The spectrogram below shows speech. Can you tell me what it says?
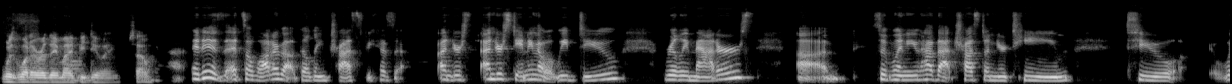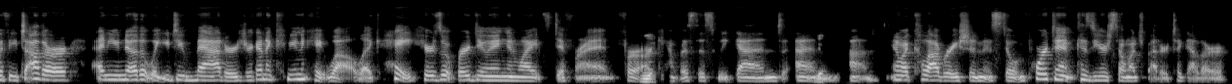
with whatever they might be doing. So yeah, it is. It's a lot about building trust because under, understanding that what we do really matters. Um, So when you have that trust on your team to with each other and you know that what you do matters, you're going to communicate well. Like, hey, here's what we're doing and why it's different for our campus this weekend. And yeah. um, and what collaboration is so important because you're so much better together.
